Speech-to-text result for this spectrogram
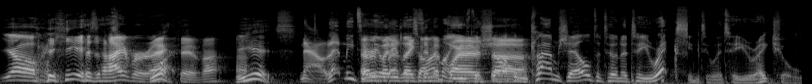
Yo, he is hyperactive, huh? He is. Now let me tell Everybody you about likes the time at I used a Pirates, sharpened uh, clamshell to turn a T-Rex into a T-Rachel.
